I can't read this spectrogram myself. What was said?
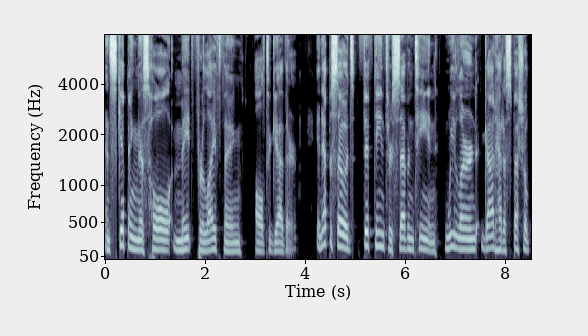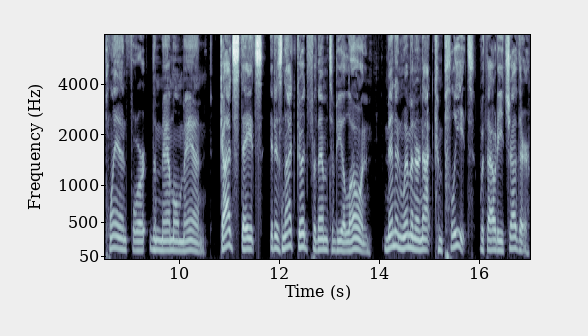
and skipping this whole mate for life thing altogether. In episodes 15 through 17, we learned God had a special plan for the mammal man. God states it is not good for them to be alone. Men and women are not complete without each other.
